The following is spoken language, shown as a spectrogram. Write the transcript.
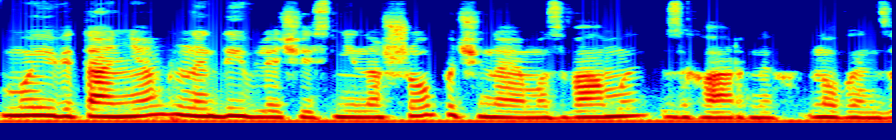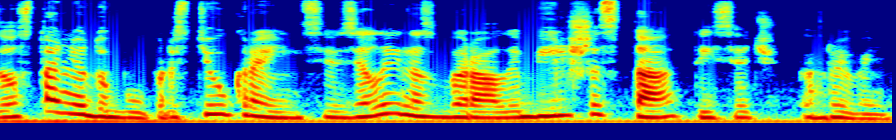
Мої вітання, не дивлячись ні на що, починаємо з вами з гарних новин. За останню добу прості українці взяли і назбирали більше 100 тисяч гривень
